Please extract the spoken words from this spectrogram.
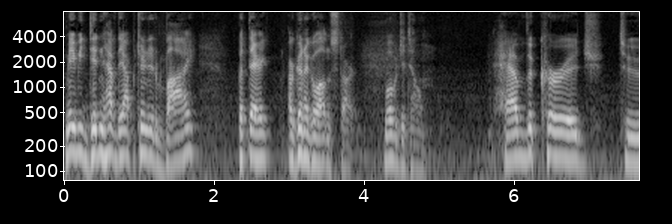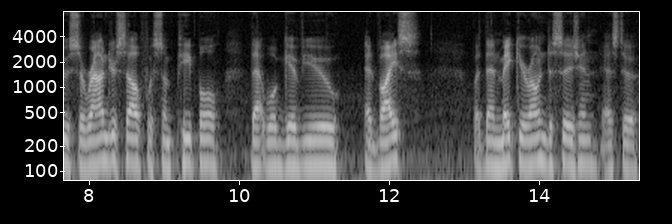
maybe didn't have the opportunity to buy, but they are going to go out and start? What would you tell them? Have the courage to surround yourself with some people that will give you advice, but then make your own decision as to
